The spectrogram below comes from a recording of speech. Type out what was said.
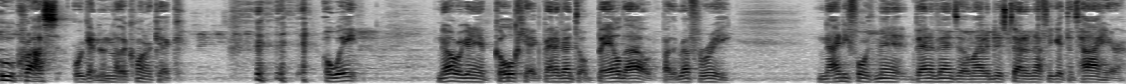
Ooh, cross. We're getting another corner kick. oh, wait. No, we're getting a goal kick. Benevento bailed out by the referee. 94th minute, Benevento might have just done enough to get the tie here.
